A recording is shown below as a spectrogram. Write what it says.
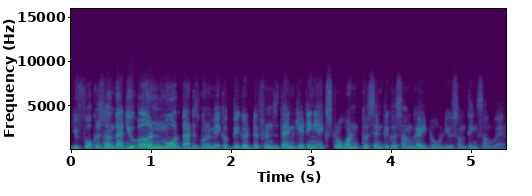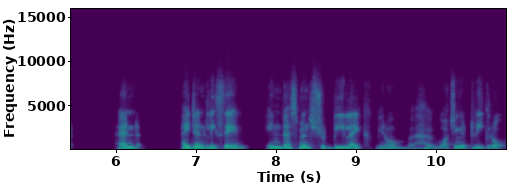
You focus on that. You earn more. That is going to make a bigger difference than getting extra 1% because some guy told you something somewhere. And i generally say investments should be like you know watching a tree grow.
